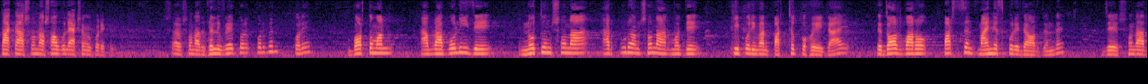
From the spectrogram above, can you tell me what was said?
টাকা, সোনা সবগুলো একসঙ্গে করে ফেলবেন। সোনার ভ্যালু বের করে- করবেন, করে বর্তমান আমরা বলি যে নতুন সোনা আর পুরান সোনার মধ্যে কি পরিমাণ পার্থক্য হয়ে যায়? যে দশ বারো পার্সেন্ট মাইনাস করে দেওয়ার জন্য যে সোনার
